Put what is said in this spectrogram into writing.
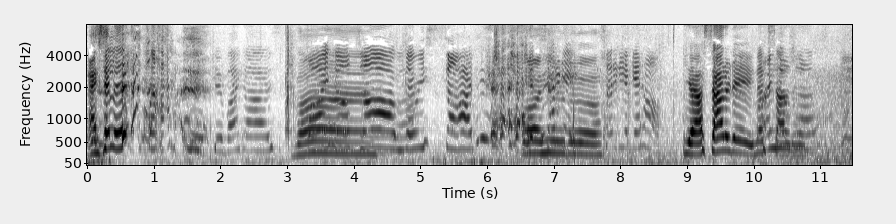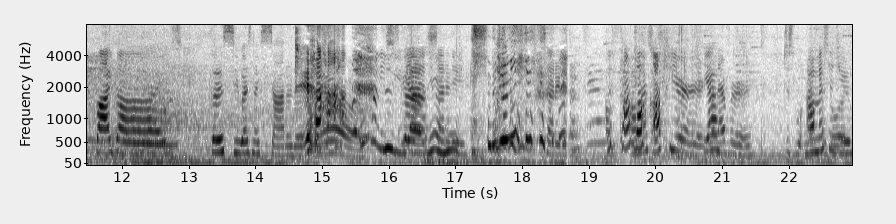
I said it. Okay, bye guys. Bye. Bye Hilda. I'm very sad. Bye, Saturday. Hilda. Saturday again, huh? Yeah, Saturday. Next Bye, Saturday. Hilda. Bye, guys. Gonna see you guys next Saturday. Yeah, Yeah. Saturday. Saturday. just come walk up here. Yeah. Whenever. Just w- I'll message door. you.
